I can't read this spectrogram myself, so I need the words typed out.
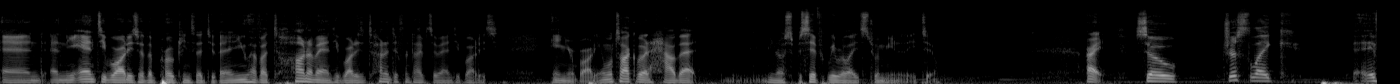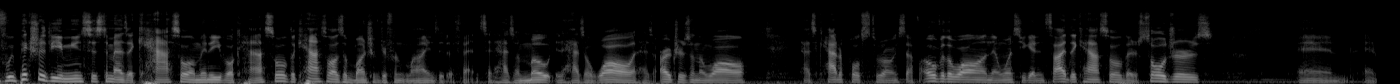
and and the antibodies are the proteins that do that. And you have a ton of antibodies, a ton of different types of antibodies in your body, and we'll talk about how that you know specifically relates to immunity too. All right, so just like if we picture the immune system as a castle, a medieval castle, the castle has a bunch of different lines of defense. It has a moat, it has a wall, it has archers on the wall, it has catapults throwing stuff over the wall, and then once you get inside the castle, there's soldiers and and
